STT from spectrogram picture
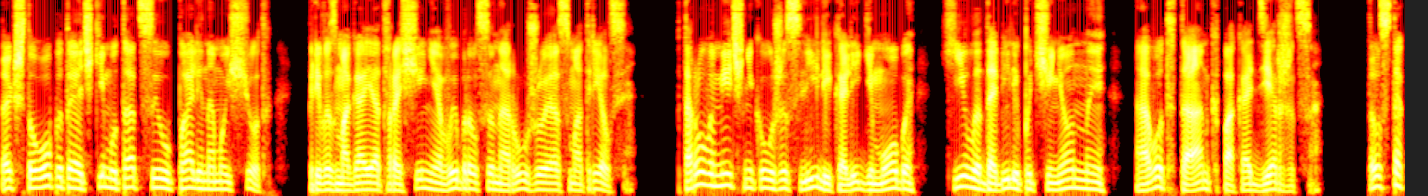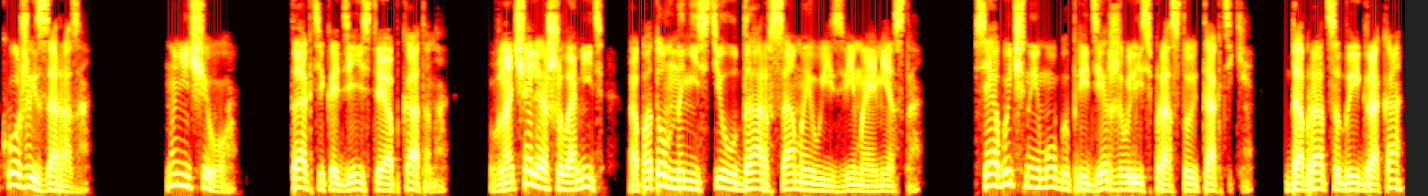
так что опыт и очки мутации упали на мой счет. Превозмогая отвращение, выбрался наружу и осмотрелся. Второго мечника уже слили коллеги-мобы, хило добили подчиненные, а вот танк пока держится. Толстокожий, зараза. Но ничего. Тактика действия обкатана. Вначале ошеломить, а потом нанести удар в самое уязвимое место. Все обычные мобы придерживались простой тактики. Добраться до игрока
